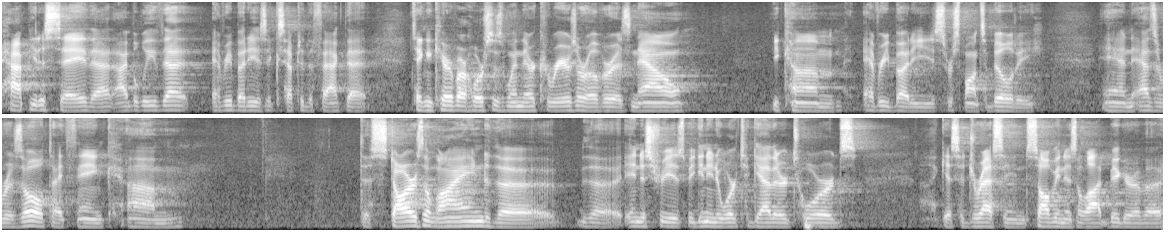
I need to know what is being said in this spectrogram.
happy to say that I believe that everybody has accepted the fact that taking care of our horses when their careers are over has now become everybody's responsibility. And as a result, I think um, the stars aligned, the, the industry is beginning to work together towards, I guess, addressing, solving is a lot bigger of, a,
